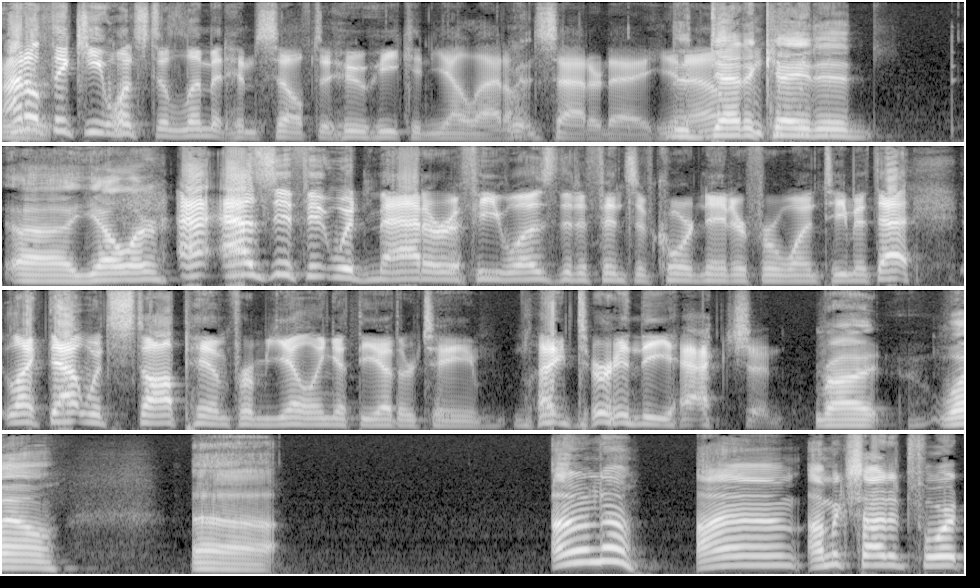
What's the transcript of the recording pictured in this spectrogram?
I don't think he wants to limit himself to who he can yell at on Saturday. You the know? dedicated uh, yeller. A- As if it would matter if he was the defensive coordinator for one team. If that, like, that would stop him from yelling at the other team, like during the action. Right. Well, uh, I don't know. I'm I'm excited for it.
